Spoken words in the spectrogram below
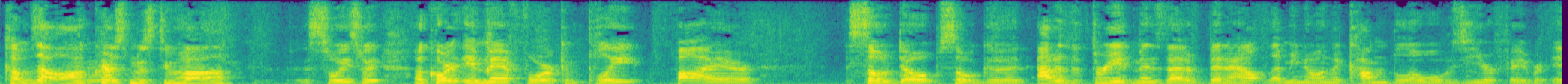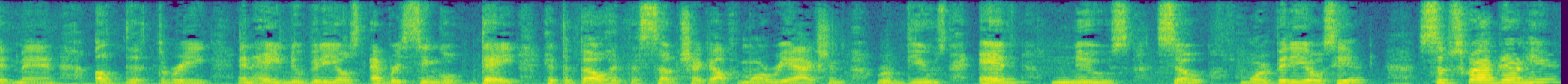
Comes out on Christmas too, huh? Sweet, sweet. Of course, Ip Man 4 complete fire. So dope, so good. Out of the three Ip Mans that have been out, let me know in the comment below what was your favorite Ip Man of the three. And hey, new videos every single day. Hit the bell, hit the sub, check out for more reactions, reviews, and news. So, more videos here. Subscribe down here,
